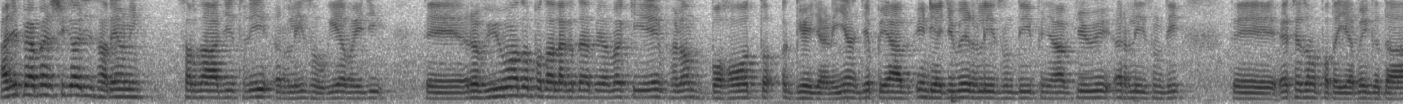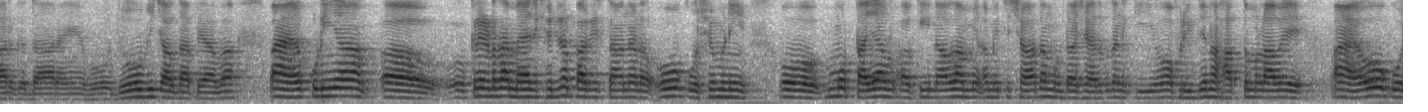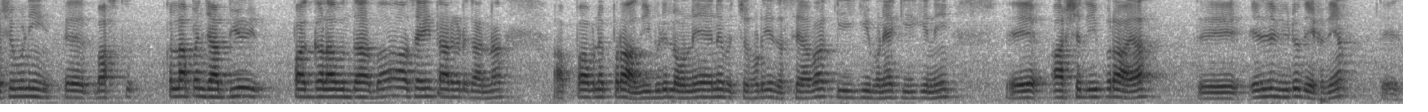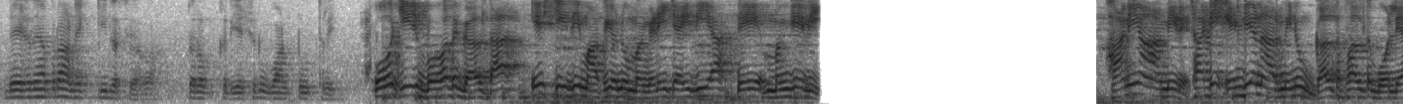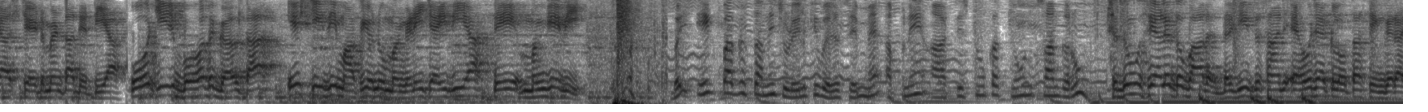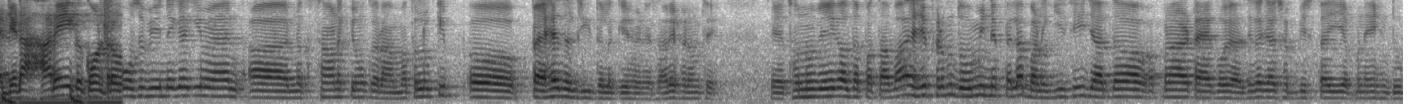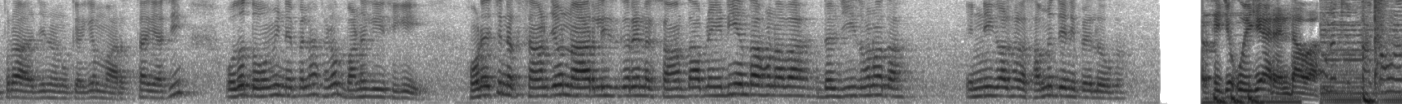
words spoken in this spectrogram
ਹਾਂਜੀ ਪਿਆ ਪਿਆ ਸਤਿ ਸ਼੍ਰੀ ਅਕਾਲ ਜੀ ਸਾਰਿਆਂ ਨੂੰ। ਸਰਦਾਰ ਜੀ 3 ਰਿਲੀਜ਼ ਹੋ ਗਈ ਆ ਬਾਈ ਜੀ ਤੇ ਰਿਵਿਊਆਂ ਤੋਂ ਪਤਾ ਲੱਗਦਾ ਪਿਆ ਵਾ ਕਿ ਇਹ ਫਿਲਮ ਬਹੁਤ ਅੱਗੇ ਜਾਣੀ ਆ। ਜੇ ਪੰਜਾਬ ਇੰਡੀਆ 'ਚ ਵੀ ਰਿਲੀਜ਼ ਹੁੰਦੀ, ਪੰਜਾਬ 'ਚ ਵੀ ਰਿਲੀਜ਼ ਹੁੰਦੀ, ਤੇ ਇੱਥੇ ਤੁਹਾਨੂੰ ਪਤਾ ਹੀ ਆ ਬਈ ਗਦਾਰ ਗਦਾਰ ਐ ਉਹ ਜੋ ਵੀ ਚੱਲਦਾ ਪਿਆ ਵਾ। ਭਾਵੇਂ ਉਹ ਕੁੜੀਆਂ ਕ੍ਰਿਕਟ ਦਾ ਮੈਚ ਖੇਡਣ, ਪਾਕਿਸਤਾਨ ਨਾਲ, ਉਹ ਕੁਛ ਵੀ ਨਹੀਂ, ਉਹ ਮੋਟਾ ਜਿਹਾ ਕੀ ਨਾਮ ਉਹਦਾ ਅਮਿਤ ਸ਼ਾਹ ਦਾ ਮੁੰਡਾ ਸ਼ਾਇਦ, ਪਤਾ ਨਹੀਂ ਕੀ, ਉਹ ਅਫਰੀਦੀ ਨਾਲ ਹੱਥ ਮਿਲਾਵੇ, ਭਾਵੇਂ ਉਹ ਕੁਛ ਵੀ ਨਹੀਂ, ਤੇ ਬਸ ਕੱਲਾ ਪੰਜਾਬੀ ਪੱਗ ਵਾਲਾ ਬੰਦਾ ਬਸ ਐਂ ਟਾਰਗੇਟ ਕਰਨਾ। ਆਪਾਂ ਆਪਣੇ ਭਰਾ ਦੀ ਵੀਡੀਓ ਲਾਉਨੇ ਆ ਇਹਨੇ ਵਿੱਚ ਥੋੜੀ ਜਿਹਾ ਦੱਸਿਆ ਵਾ ਕੀ ਕੀ ਬਣਿਆ, ਕੀ ਕੀ ਨਹੀਂ। ਇਹ ਅਰਸ਼ਦੀਪ ਭਰਾ ਆ ਤੇ ਇਹਦੀ ਵੀਡੀਓ ਦੇਖਦੇ ਆ ਤੇ ਦੇਖਦੇ ਆ ਭਰਾ ਨੇ ਕੀ ਦੱਸਿਆ ਵਾ। ਚਲੋ ਕਰੀਏ ਸ਼ੁਰੂ 1 2 3 ਉਹ ਚੀਜ਼ ਬਹੁਤ ਗਲਤ ਆ। ਇਸ ਚੀਜ਼ ਦੀ ਮਾਫੀ ਉਹਨੂੰ ਮੰਗਣੀ ਚਾਹੀਦੀ ਆ ਤੇ ਮੰਗੇ ਵੀ। ਹਾਨੀਆ ਆਮਿਰ ਸਾਡੀ ਇੰਡੀਅਨ ਆਰਮੀ ਨੂੰ ਗਲਤ ਫਲਤ ਬੋਲਿਆ ਸਟੇਟਮੈਂਟਾਂ ਦਿੱਤੀਆਂ ਉਹ ਚੀਜ਼ ਬਹੁਤ ਗਲਤ ਆ ਇਸ ਚੀਜ਼ ਦੀ ਮਾਫੀ ਉਹਨੂੰ ਮੰਗਣੀ ਚਾਹੀਦੀ ਆ ਤੇ ਮੰਗੇ ਵੀ भाई एक पाकिस्तानी चुड़ैल की वजह से मैं अपने आर्टिस्टों का क्यों नुकसान करूं ਸਿੱਧੂ ਮੂਸੇਵਾਲੇ ਤੋਂ ਬਾਅਦ ਦਲਜੀਤ ਦਸਾਂਝ ਇਹੋ ਜਿਹਾ ਇਕਲੌਤਾ ਸਿੰਗਰ ਆ ਜਿਹੜਾ ਹਰੇਕ ਕਾਉਂਟਰ ਉਸ ਵੀਰ ਨੇ ਕਿਹਾ ਕਿ ਮੈਂ ਅਹ, ਨੁਕਸਾਨ ਕਿਉਂ ਕਰਾਂ ਮਤਲਬ ਕਿ ਅਹ, ਪੈਸੇ ਦਲਜੀਤ ਦੇ ਲੱਗੇ ਹੋਏ ਨੇ ਸਾਰੇ ਫਿਲਮ ਤੇ ਤੇ ਤੁਹਾਨੂੰ ਵੀ ਇਹ ਗੱਲ ਦਾ ਪਤਾ ਵਾ, ਇਹ ਫਿਲਮ 2 ਮਹੀਨੇ ਪਹਿਲਾਂ ਬਣ ਗਈ ਸੀ ਜਦ ਆਪਣਾ ਅਟੈਕ ਹੋਇਆ ਸੀਗਾ, ਜਦ 26 27 ਆਪਣੇ ਹਿੰਦੂ ਭਰਾ ਜਿਨ੍ਹਾਂ ਨੂੰ ਕਹਿ ਕੇ ਮਾਰ ਦਿੱਤਾ ਗਿਆ ਸੀ, ਉਦੋਂ 2 ਮਹੀਨੇ ਪਹਿਲਾਂ ਫਿਲਮ ਬਣ ਗਈ ਸੀਗੀ। ਹੁਣ ਇਹ ਚ ਨੁਕਸਾਨ, ਜੇ ਉਹ ਨਾ ਰਿਲੀਜ਼ ਕਰੇ, ਨੁਕਸਾਨ ਤਾਂ ਆਪਣੇ ਇੰਡੀਅਨ ਦਾ ਹੋਣਾ ਵਾ, ਦਲਜੀਤ ਹੋਣਾ ਦਾ। ਇੰਨੀ ਗੱਲ ਸਾਡਾ ਸਮਝਦੇ ਨਹੀਂ ਪਏ ਲੋਕ। ਸੀ ਚ ਉਲਝਿਆ ਰਹਿੰਦਾ ਵਾ।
